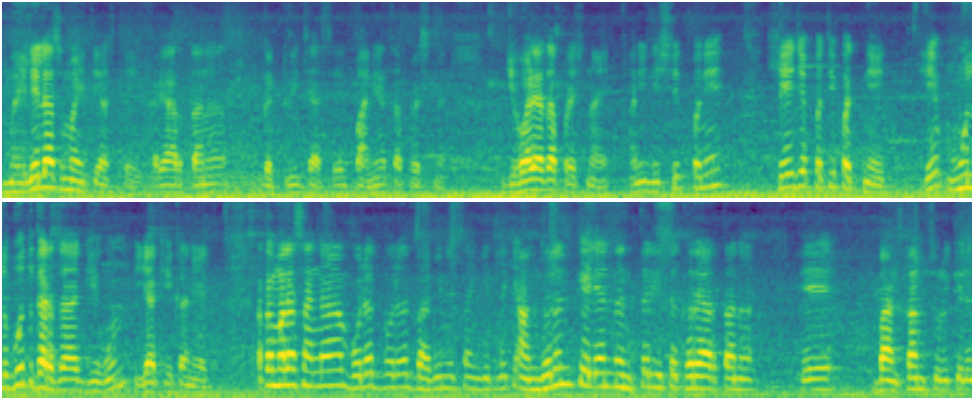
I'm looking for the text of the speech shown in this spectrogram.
महिलेलाच माहिती असते. खऱ्या अर्थानं गटरीच्या असेल पाण्याचा प्रश्न आहे जिव्हाळ्याचा प्रश्न आहे. आणि निश्चितपणे हे जे पती पत्नी आहेत हे मूलभूत गरजा घेऊन या ठिकाणी आहेत. आता मला सांगा बोलत बोलत भाभीने सांगितलं की आंदोलन केल्यानंतर इथं खऱ्या अर्थानं हे बांधकाम सुरू केलं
